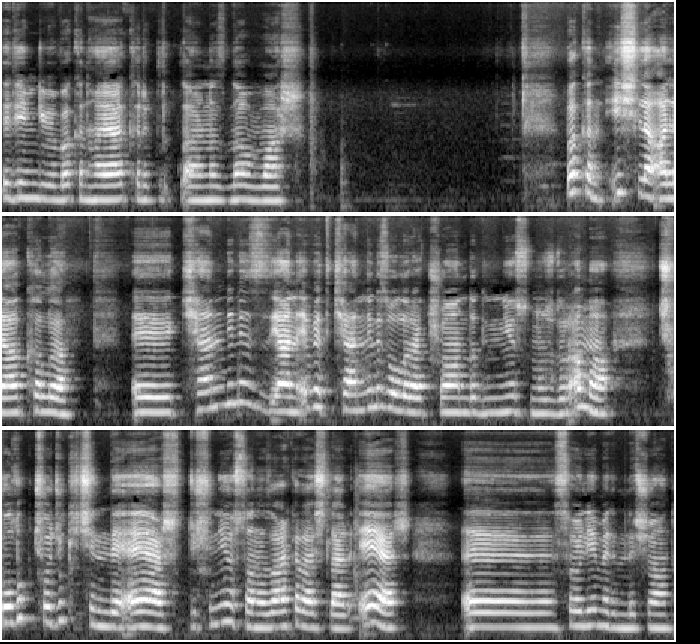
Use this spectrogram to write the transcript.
Dediğim gibi bakın hayal kırıklıklarınız da var. Bakın işle alakalı e, kendiniz yani evet kendiniz olarak şu anda dinliyorsunuzdur ama çoluk çocuk içinde eğer düşünüyorsanız arkadaşlar eğer e, söyleyemedim de şu an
